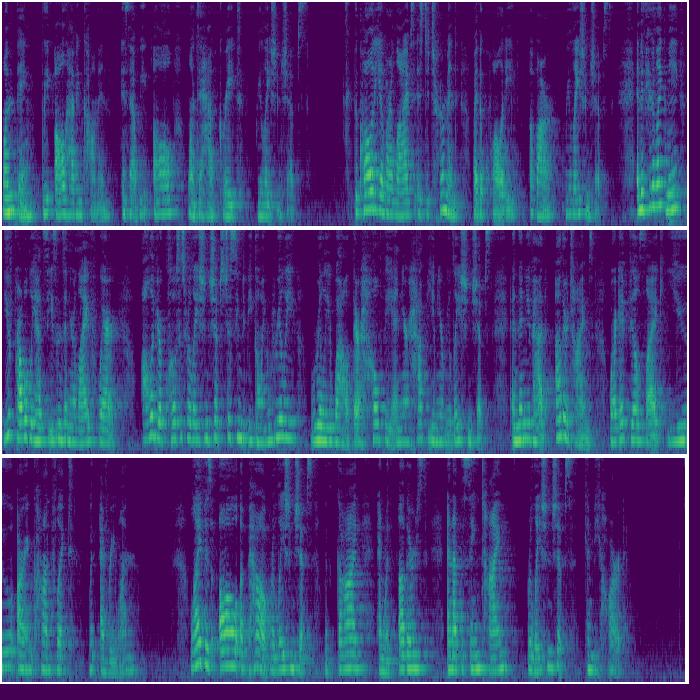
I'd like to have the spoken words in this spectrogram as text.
One thing we all have in common is that we all want to have great relationships. The quality of our lives is determined by the quality of our relationships. And if you're like me, you've probably had seasons in your life where all of your closest relationships just seem to be going really, really well. They're healthy and you're happy in your relationships. And then you've had other times where it feels like you are in conflict with everyone. Life is all about relationships with God and with others. And at the same time, relationships can be hard.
